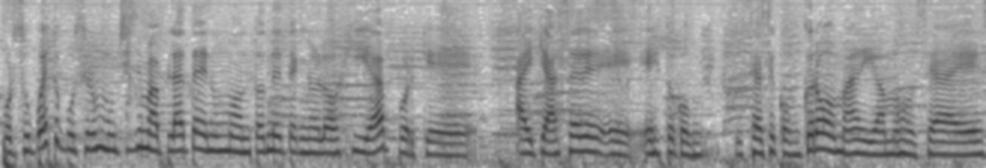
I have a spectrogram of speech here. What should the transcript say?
por supuesto pusieron muchísima plata en un montón de tecnología porque hay que hacer eh, esto con se hace con croma digamos o sea es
